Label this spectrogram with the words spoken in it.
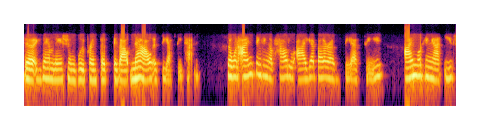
the examination blueprint that is out now is CSP 10. So when I'm thinking of how do I get better as CSP, I'm looking at each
